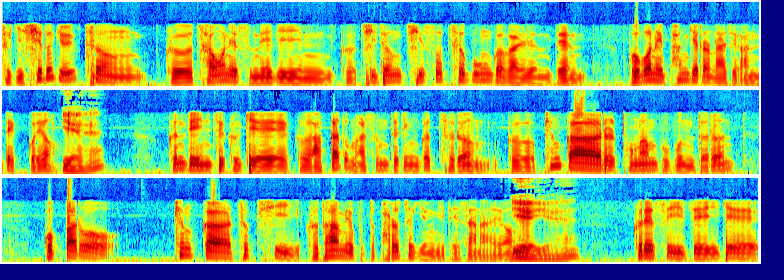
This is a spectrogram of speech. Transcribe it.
저기 시도교육청 그 차원에서 내린 그 지정 취소 처분과 관련된 법원의 판결은 아직 안 됐고요. 예. 근데 이제 그게 그 아까도 말씀드린 것처럼 그 평가를 통한 부분들은 곧바로 평가 즉시 그 다음에부터 바로 적용이 되잖아요. 예, 예. 그래서 이제 이게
